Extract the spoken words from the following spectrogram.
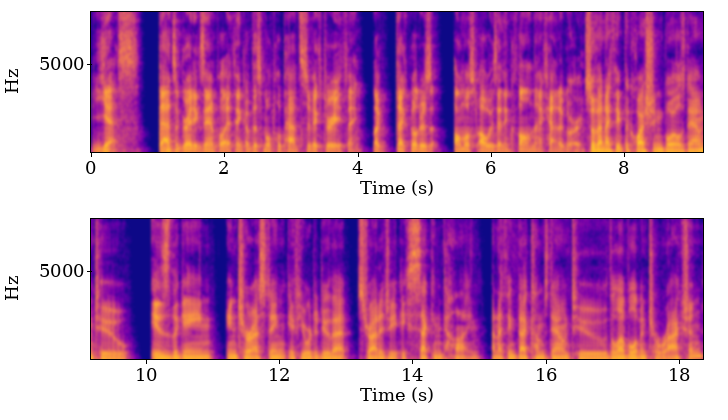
Yes. That's a great example, I think, of this multiple paths to victory thing. Like deck builders almost always, I think, fall in that category. So then I think the question boils down to is the game interesting if you were to do that strategy a second time. And I think that comes down to the level of interaction,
